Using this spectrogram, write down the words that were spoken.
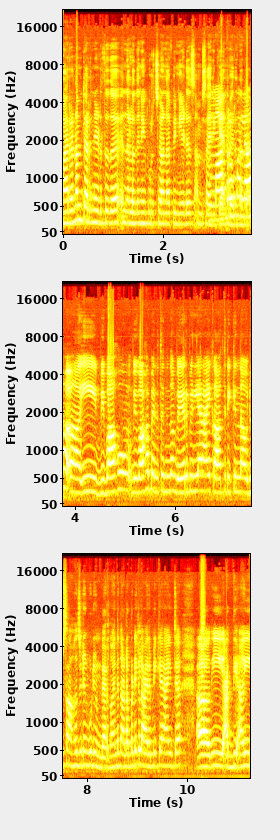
മരണം തെരഞ്ഞെടുത്തത് എന്നുള്ളതിനെ കുറിച്ചാണ് പിന്നീട് മാത്രവുമല്ല ഈ വിവാഹവും വിവാഹ ബന്ധത്തിൽ നിന്നും വേർപിരിയാനായി കാത്തിരിക്കുന്ന ഒരു സാഹചര്യം കൂടി ഉണ്ടായിരുന്നു. അതിന്റെ നടപടികൾ ആരംഭിക്കാനായിട്ട് ഈ ഈ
